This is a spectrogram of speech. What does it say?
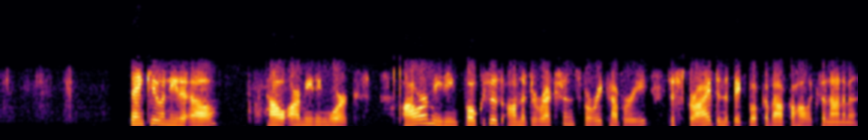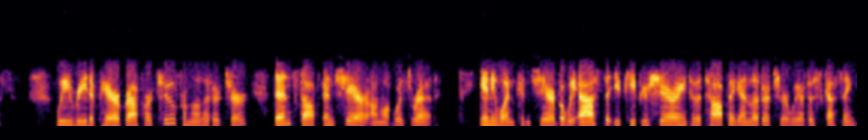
Thank you, Anita L. How our meeting works. Our meeting focuses on the directions for recovery described in the Big Book of Alcoholics Anonymous. We read a paragraph or two from the literature, then stop and share on what was read. Anyone can share, but we ask that you keep your sharing to the topic and literature we are discussing,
